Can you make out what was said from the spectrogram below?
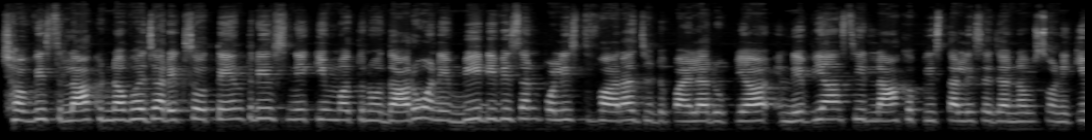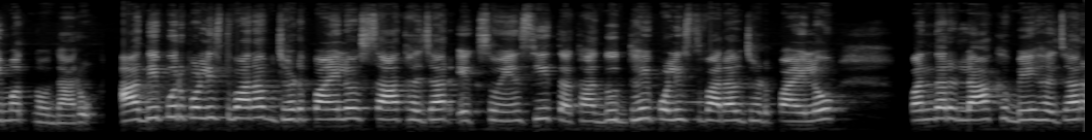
છવ્વીસ લાખ નવ હજાર એકસો તેત્રીસની કિંમતનો દારૂ અને બી ડિવિઝન પોલીસ દ્વારા ઝડપાયેલા રૂપિયા નેવ્યાસી લાખ પિસ્તાલીસ હજાર નવસો ની કિંમતનો દારૂ. આદિપુર પોલીસ દ્વારા ઝડપાયેલો સાત હજાર એકસો એસી તથા દુધઈ પોલીસ દ્વારા ઝડપાયેલો પંદર લાખ બે હજાર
